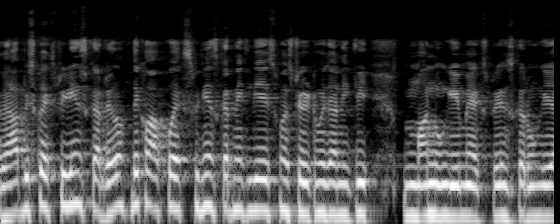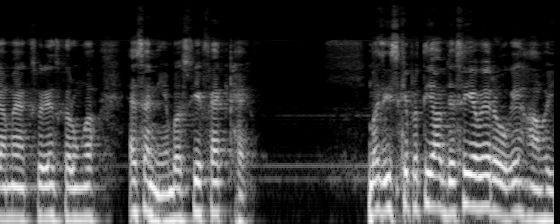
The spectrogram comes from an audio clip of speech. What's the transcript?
अगर आप इसको एक्सपीरियंस कर रहे हो, देखो आपको एक्सपीरियंस करने के लिए, इसमें स्टेट में जाने की मानूँगी, मैं एक्सपीरियंस करूँगी या मैं एक्सपीरियंस करूँगा, ऐसा नहीं है, बस ये फैक्ट है। बस इसके प्रति आप जैसे ही अवेयर हो गए हाँ भाई,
